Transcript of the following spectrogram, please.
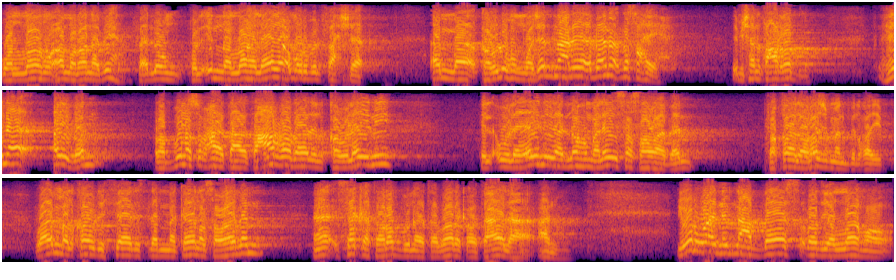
والله أمرنا بها. فقال لهم قل إن الله لا يأمر بالفحشاء. أما قولهم وجدنا عليها ابائنا ده صحيح. مش هنتعرض له. هنا أيضا ربنا سبحانه وتعالى تعرض للقولين الأوليين لأنهما ليس صوابا. فقال رجما بالغيب. وأما القول الثالث لما كان صوابا سكت ربنا تبارك وتعالى عنه. يروى ان ابن عباس رضي الله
